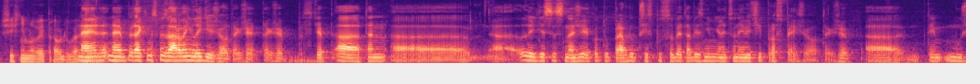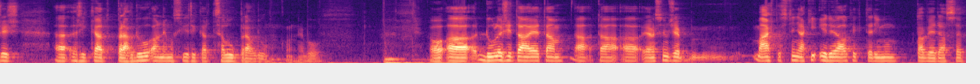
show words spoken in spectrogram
všichni mluví pravdu. Ne, ne, taky jsme zároveň lidi, že jo? takže, takže prostě uh, ten uh, uh, lidi se snaží jako tu pravdu přizpůsobit, aby z ní měli co největší prospěch, že jo? takže uh, ty můžeš uh, říkat pravdu, ale nemusí říkat celou pravdu, jako, nebo Jo, a důležitá je tam ta, ta, a já myslím, že máš prostě nějaký ideál, ke kterému ta věda se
